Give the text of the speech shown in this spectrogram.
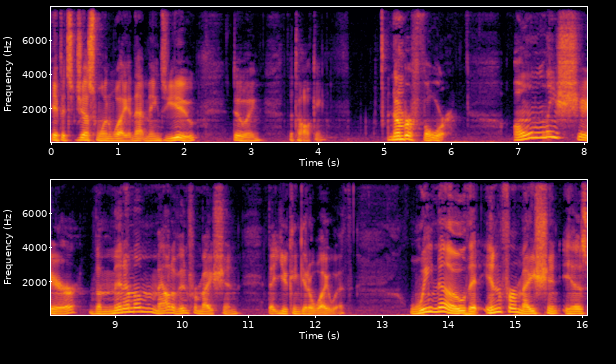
if it's just one way, and that means you doing the talking. Number four, only share the minimum amount of information that you can get away with. We know that information is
